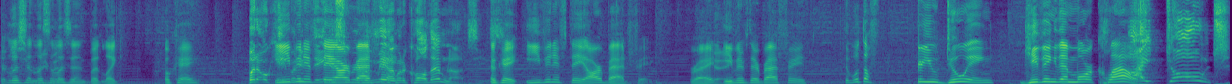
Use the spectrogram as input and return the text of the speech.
a listen, listen, listen. But like, okay, But okay, Even but if they are bad me, I'm going to call them Nazis. Okay, even if they are bad faith, right? Okay. Even if they're bad faith, then what the f- are you doing giving them more clout? I don't.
